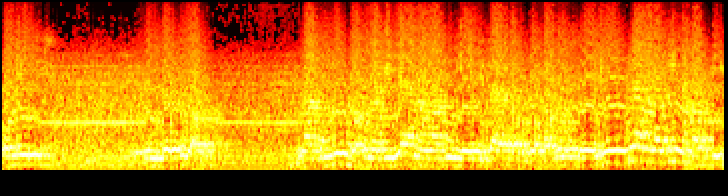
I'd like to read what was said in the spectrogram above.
komunisti zilizokuwa nakumbuka kuna vijana wanakuja hivi sasa kutoka Bosnia ni Waislamu lakini hawafiki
